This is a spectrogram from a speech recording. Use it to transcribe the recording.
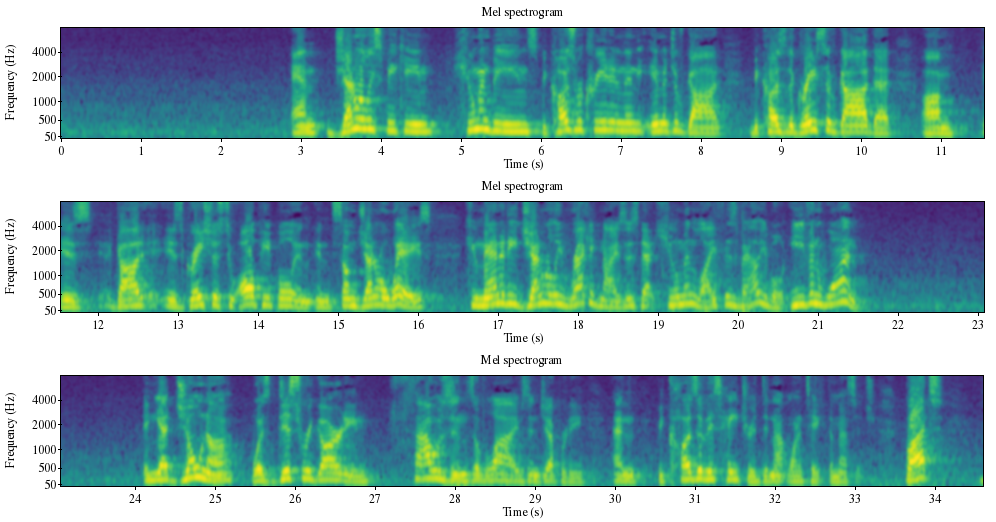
And generally speaking, human beings, because we're created in the image of God, because the grace of God that um, is God is gracious to all people in, in some general ways, humanity generally recognizes that human life is valuable, even one. And yet Jonah was disregarding thousands of lives in jeopardy and because of his hatred did not want to take the message. But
